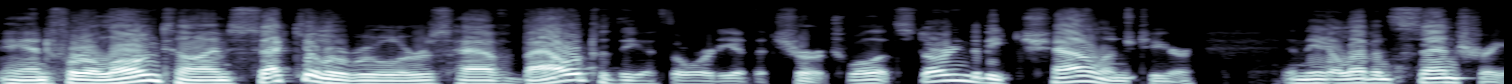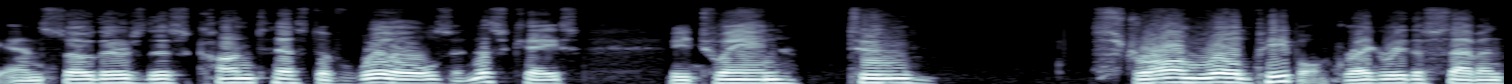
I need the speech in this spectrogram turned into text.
And for a long time, secular rulers have bowed to the authority of the church. Well, it's starting to be challenged here in the 11th century. And so there's this contest of wills, in this case, between two strong willed people, Gregory VII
